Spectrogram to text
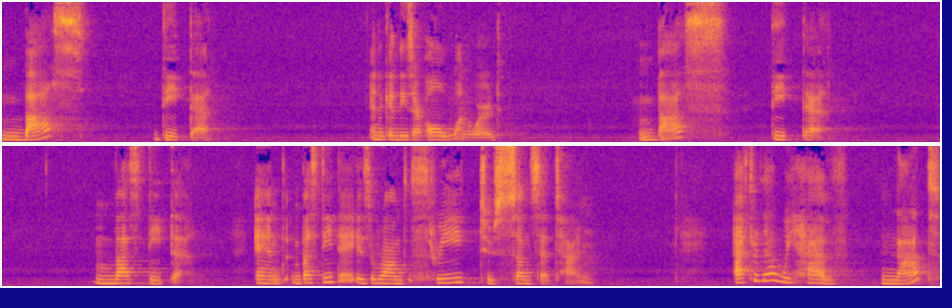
Basdite. And again, these are all one word. Bastite. Bastite. And Bastite is around 3 to sunset time. After that, we have Nat.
